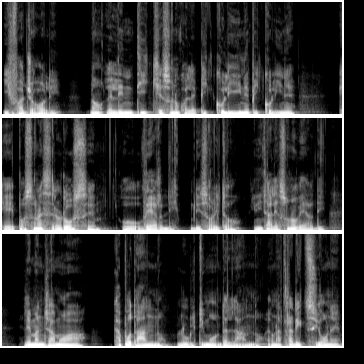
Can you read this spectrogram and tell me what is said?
i fagioli. No, le lenticchie sono quelle piccoline, piccoline, che possono essere rosse o verdi, di solito in Italia sono verdi, le mangiamo a Capodanno, l'ultimo dell'anno, è una tradizione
